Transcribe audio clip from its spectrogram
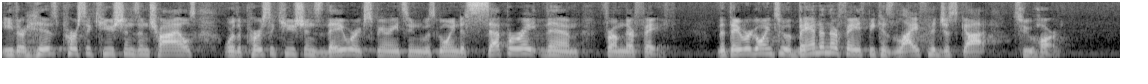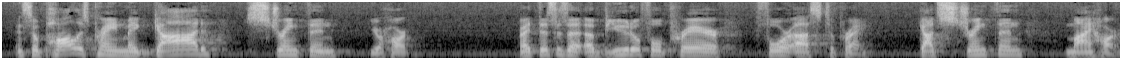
either his persecutions and trials or the persecutions they were experiencing was going to separate them from their faith that they were going to abandon their faith because life had just got too hard. And so Paul is praying, may God strengthen your heart. Right? This is a, a beautiful prayer for us to pray. God, strengthen my heart.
